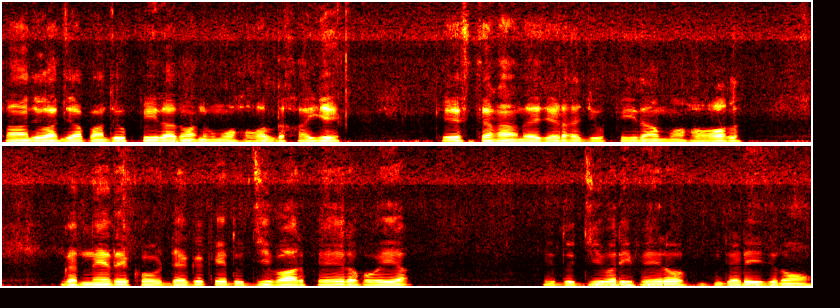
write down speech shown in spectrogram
ਤਾਂ ਜੋ ਅੱਜ ਆਪਾਂ ਯੂਪੀ ਦਾ ਤੁਹਾਨੂੰ ਮਾਹੌਲ ਦਿਖਾਈਏ ਕਿਸ ਤਰ੍ਹਾਂ ਦਾ ਜਿਹੜਾ ਯੂਪੀ ਦਾ ਮਾਹੌਲ ਗੰਨੇ ਦੇਖੋ ਡਿੱਗ ਕੇ ਦੂਜੀ ਵਾਰ ਫੇਰ ਹੋਏ ਆ। ਇਹ ਦੂਜੀ ਵਾਰੀ ਫੇਰ ਉਹ ਜਿਹੜੀ ਜਦੋਂ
